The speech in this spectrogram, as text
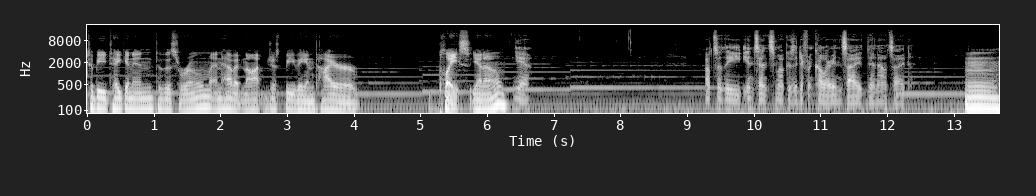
to be taken into this room and have it not just be the entire place, you know? Yeah. Also, the incense smoke is a different color inside than outside. Hmm.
